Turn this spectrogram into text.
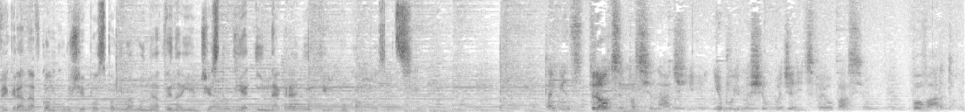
Wygrana w konkursie pozwoliła mu na wynajęcie studia i nagranie kilku kompozycji. Tak więc, drodzy pasjonaci, nie bójmy się podzielić swoją pasją, bo warto.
